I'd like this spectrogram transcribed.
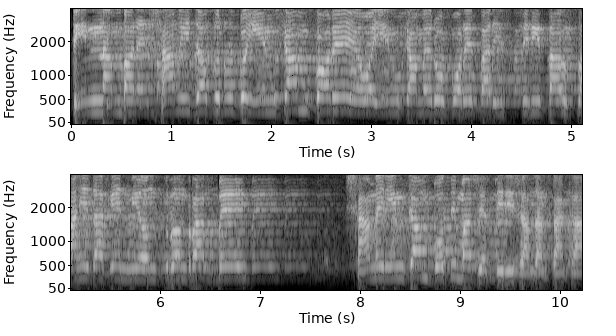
তিন নাম্বারে, স্বামী যতটুকু ইনকাম করে, ওই ইনকামের উপরে তার স্ত্রী তার চাহিদাকে নিয়ন্ত্রণ রাখবে। স্বামীর ইনকাম প্রতি মাসে তিরিশ হাজার টাকা।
